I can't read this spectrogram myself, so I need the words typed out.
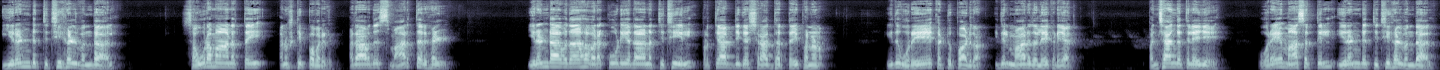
இரண்டு திதிகள் வந்தால் சௌரமானத்தை அனுஷ்டிப்பவர்கள் அதாவது ஸ்மார்த்தர்கள் இரண்டாவதாக வரக்கூடியதான திதியில் பிரத்யாப்திக ஸ்ராத்தத்தை பண்ணணும். இது ஒரே கட்டுப்பாடு தான். இதில் மாறுதலே கிடையாது. பஞ்சாங்கத்திலேயே ஒரே மாதத்தில் இரண்டு திதிகள் வந்தால்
